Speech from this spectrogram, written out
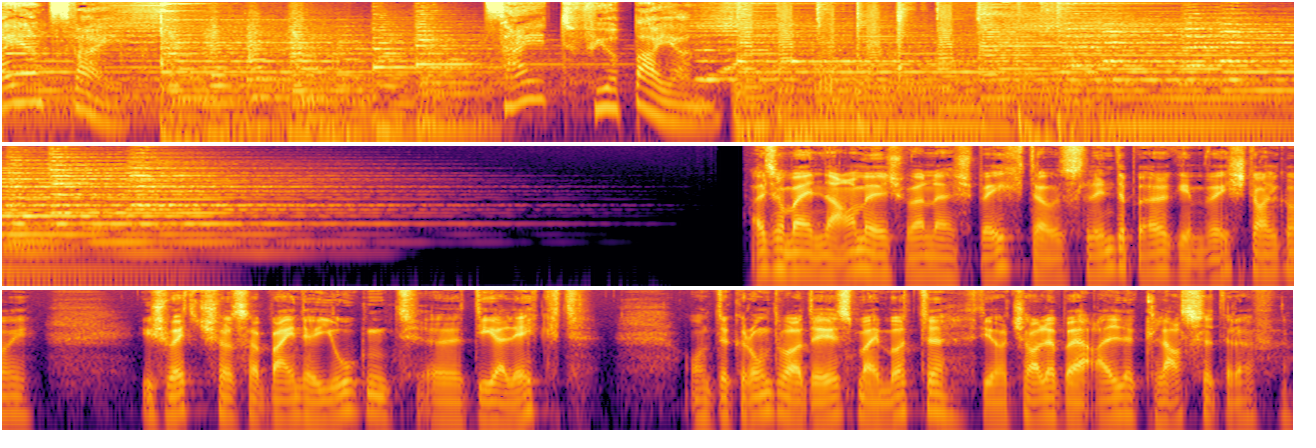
Bayern 2. Zeit für Bayern. Also mein Name ist Werner Specht aus Lindenberg im Westallgäu. Ich schwätze schon seit meiner Jugend äh, Dialekt. Und der Grund war das, meine Mutter, die hat schon alle bei allen Klassentreffen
